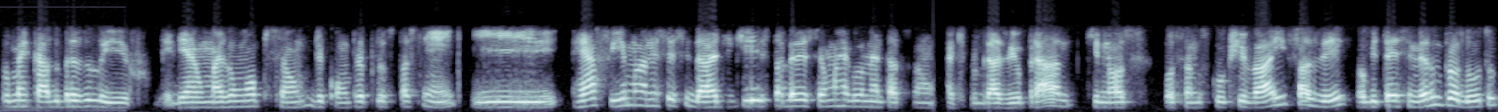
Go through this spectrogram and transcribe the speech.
para o mercado brasileiro. Ele é mais uma opção de compra para os pacientes e reafirma a necessidade de estabelecer uma regulamentação aqui para o Brasil para que nós possamos cultivar e fazer, obter esse mesmo produto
